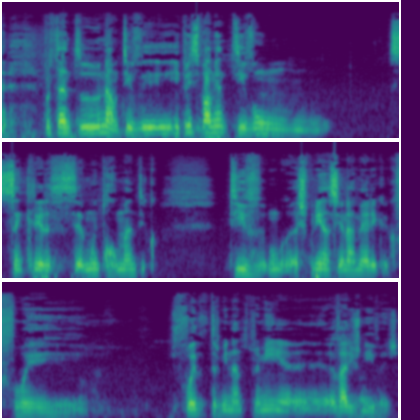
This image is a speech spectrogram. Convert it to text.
Portanto, não, tive, e principalmente tive um, sem querer ser muito romântico, tive a experiência na América que foi, foi determinante para mim a, a vários níveis.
